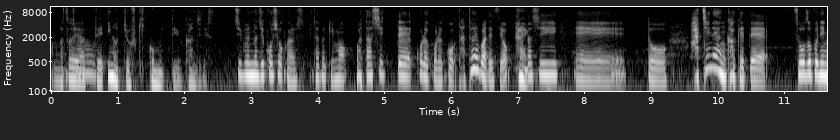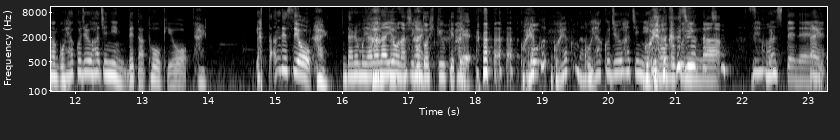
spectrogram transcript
あまあ、そうやって命を吹き込むっていう感じです。自分の自己紹介をした時も私ってこれこれこう例えばですよ、はい。私えーっと8年かけて相続人が518人出た登記をはい、やったんですよ。はい、誰もやらないような仕事を引き受けて、五百五百何518人相続人が出ましてね、はい。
